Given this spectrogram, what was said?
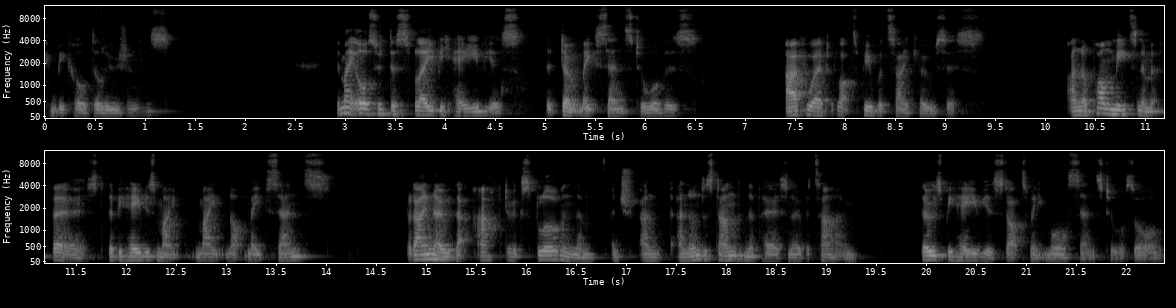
can be called delusions. They might also display behaviours that don't make sense to others. I've worked with lots of people with psychosis, and upon meeting them at first, the behaviours might, might not make sense. But I know that after exploring them and, and, and understanding the person over time, those behaviours start to make more sense to us all.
